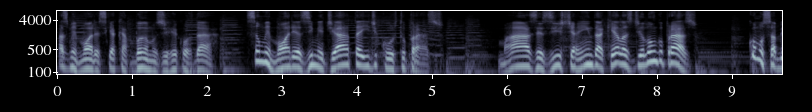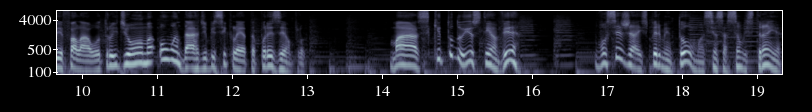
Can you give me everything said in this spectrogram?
As memórias que acabamos de recordar são memórias imediata e de curto prazo. Mas existe ainda aquelas de longo prazo, como saber falar outro idioma ou andar de bicicleta, por exemplo. Mas que tudo isso tem a ver? Você já experimentou uma sensação estranha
